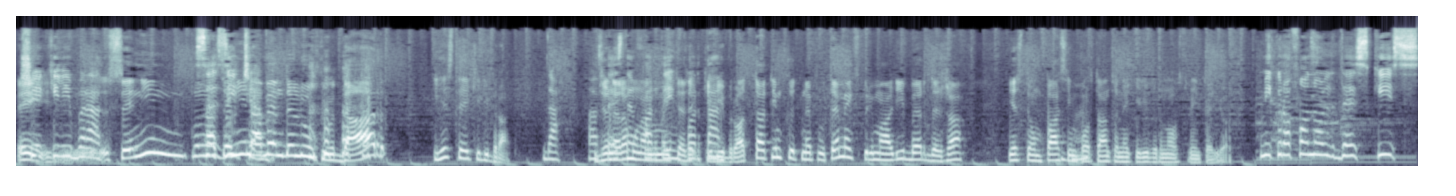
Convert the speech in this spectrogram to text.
Ei, și echilibrat. Senin, până la senin zicem. avem de lucru, dar este echilibrat. Da, asta Generăm este un anumit important. echilibru. Atâta timp cât ne putem exprima liber, deja este un pas uh-huh. important în echilibrul nostru interior. Microfonul deschis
